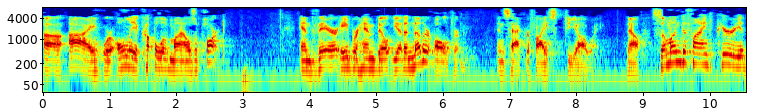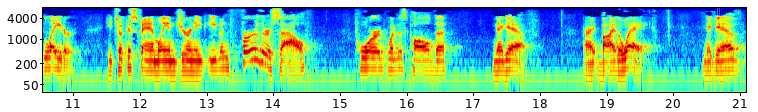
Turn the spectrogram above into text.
uh, Ai were only a couple of miles apart. And there Abraham built yet another altar and sacrificed to Yahweh. Now, some undefined period later, he took his family and journeyed even further south toward what is called the Negev. All right, by the way, Negev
